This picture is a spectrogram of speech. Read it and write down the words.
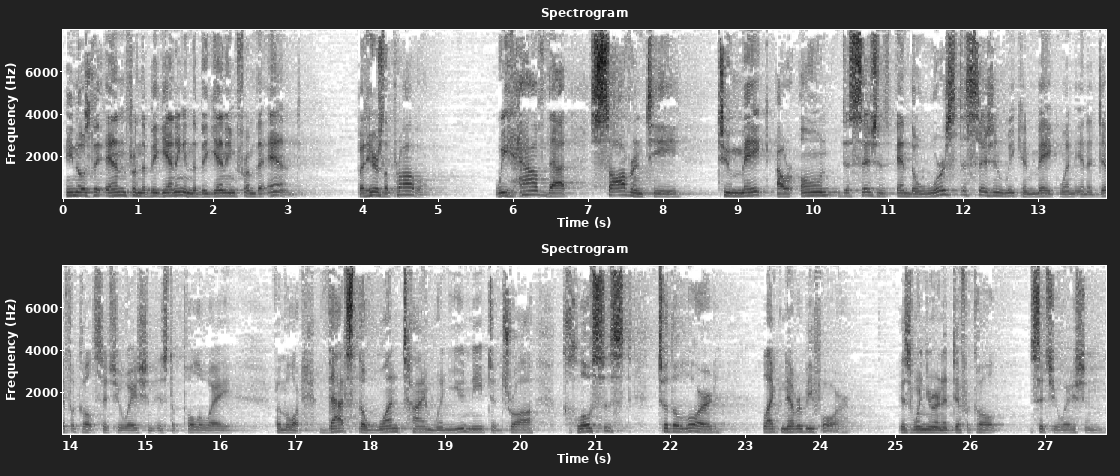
He knows the end from the beginning and the beginning from the end. But here's the problem. We have that sovereignty to make our own decisions. And the worst decision we can make when in a difficult situation is to pull away from the Lord. That's the one time when you need to draw closest to the Lord like never before is when you're in a difficult situation.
